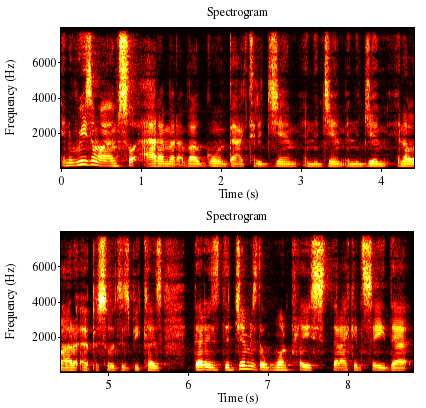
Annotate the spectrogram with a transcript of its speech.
And the reason why I'm so adamant about going back to the gym and the gym and the gym in a lot of episodes is because that is the gym is the one place that I can say that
